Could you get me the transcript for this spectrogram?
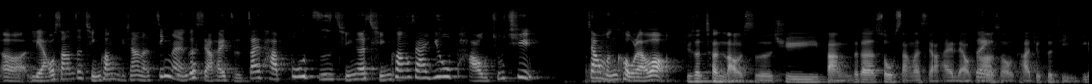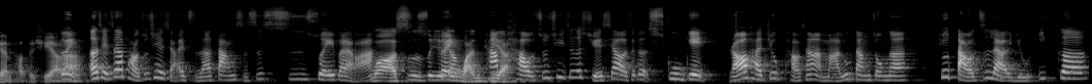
呃疗伤这情况底下呢，竟然有个小孩子在她不知情的情况下又跑出去。校门口了哦，就是趁老师去帮这个受伤的小孩疗伤的时候，他就自己一个人跑出去了。对，而且这个跑出去的小孩子呢，当时是四岁不了啊。哇，四岁就这样顽皮啊！他跑出去这个学校这个 school gate，然后他就跑上了马路当中呢，就导致了有一个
